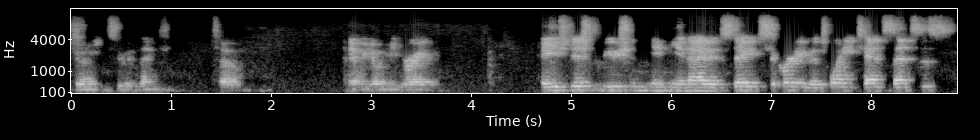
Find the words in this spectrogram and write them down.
doing stupid things. So, and then we don't eat right. Age distribution in the United States, according to the twenty ten census,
